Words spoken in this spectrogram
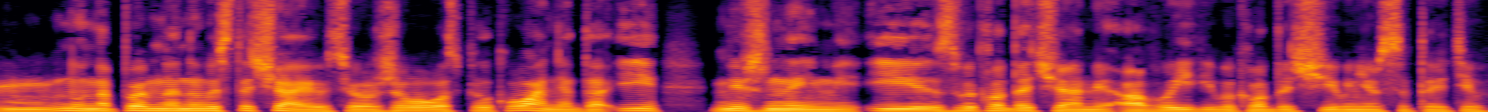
ну, напевно, не вистачає цього живого спілкування, да, і між ними, і з викладачами, а ви і викладачі університетів.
